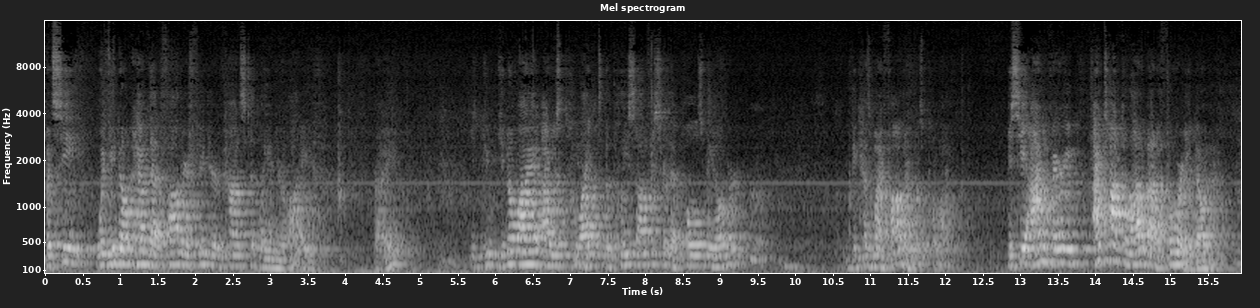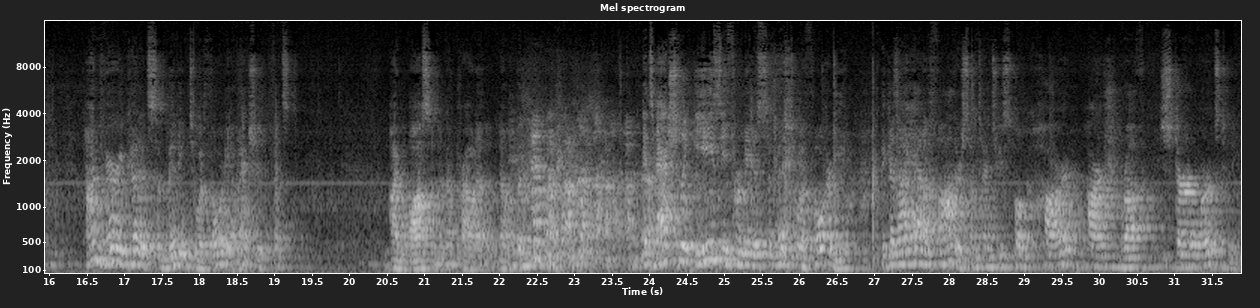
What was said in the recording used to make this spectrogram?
But see, when you don't have that father figure constantly in your life, right? You, you know why I was polite to the police officer that pulls me over? Because my father was polite. You see, I'm very, I talk a lot about authority, don't I? I'm very good at submitting to authority. I'm actually, that's, I'm awesome and I'm proud of it. No, but it's actually easy for me to submit to authority because I had a father sometimes who spoke hard, harsh, rough, stern words to me.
